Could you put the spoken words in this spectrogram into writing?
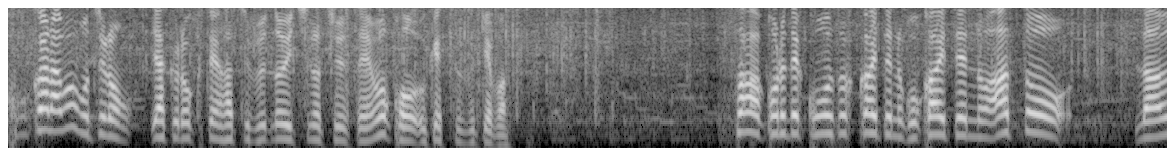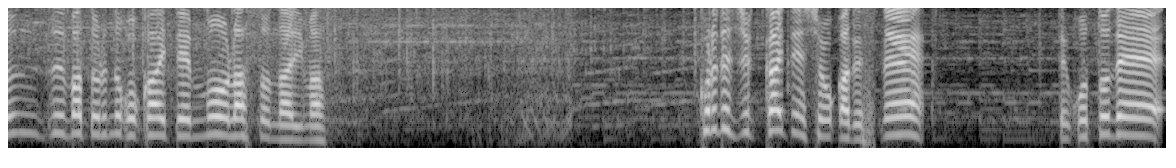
ここからももちろん約6.8分の1の中点をこう受け続けます。さあこれで高速回転の5回転の後ラウンズバトルの5回転もラストになります。これで10回転消化ですね。ってことで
